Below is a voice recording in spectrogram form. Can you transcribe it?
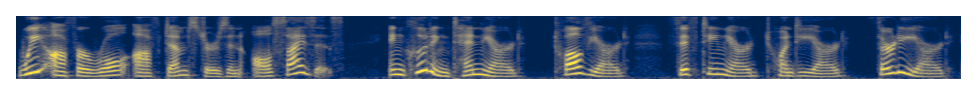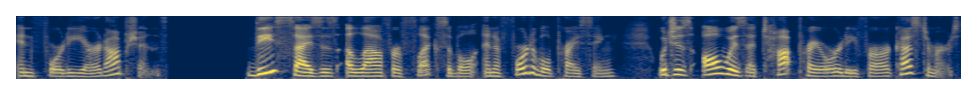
We offer roll off dumpsters in all sizes, including 10 yard, 12 yard, 15 yard, 20 yard, 30 yard, and 40 yard options. These sizes allow for flexible and affordable pricing, which is always a top priority for our customers.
